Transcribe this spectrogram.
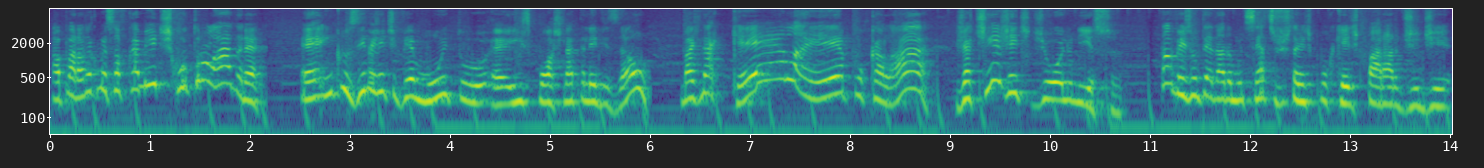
a parada começou a ficar meio descontrolada, né? É, inclusive, a gente vê muito é, esporte na televisão, mas naquela época lá já tinha gente de olho nisso. Talvez não tenha dado muito certo, justamente porque eles pararam de, de,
